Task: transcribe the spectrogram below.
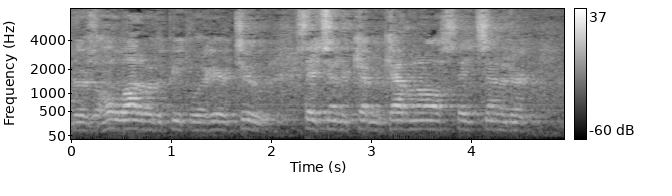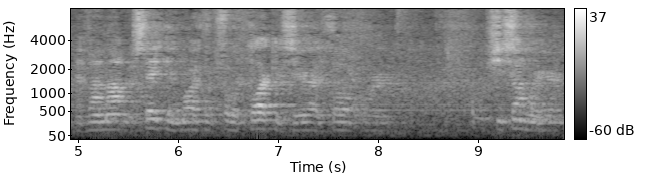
There's a whole lot of other people are here too. State Senator Kevin Cavanaugh, State Senator, if I'm not mistaken, Martha Fuller Clark is here. I thought, she's somewhere here.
